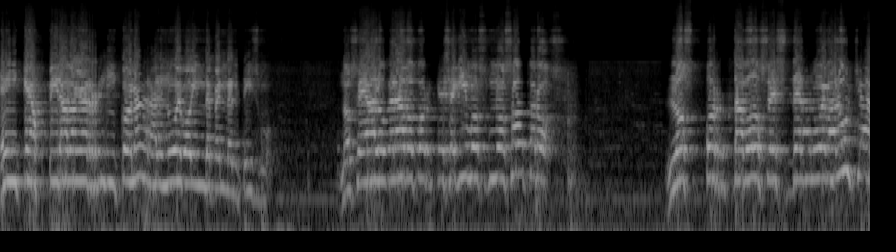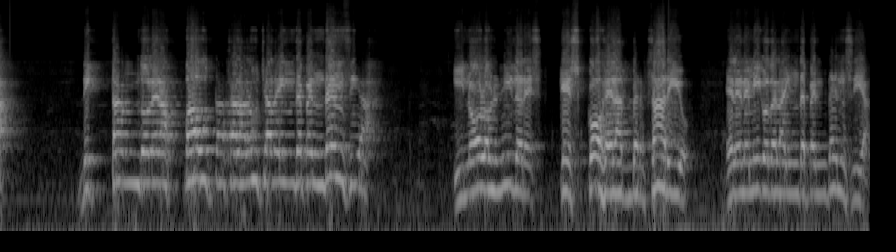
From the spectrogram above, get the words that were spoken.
en que aspiraban a arrinconar al nuevo independentismo. No se ha logrado porque seguimos nosotros los portavoces de la nueva lucha, dictándole las pautas a la lucha de independencia, y no los líderes que escoge el adversario, el enemigo de la independencia,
